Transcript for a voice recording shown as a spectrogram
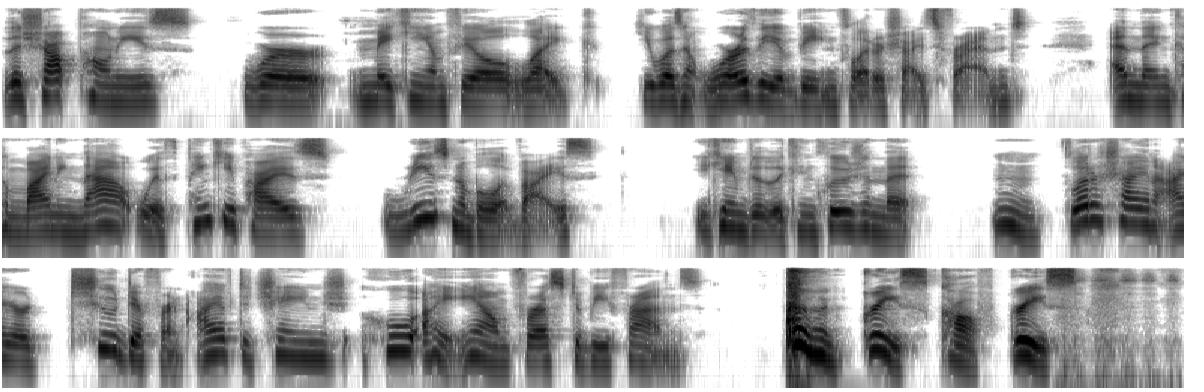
the shop ponies were making him feel like he wasn't worthy of being Fluttershy's friend. And then combining that with Pinkie Pie's reasonable advice, he came to the conclusion that, hmm, Fluttershy and I are too different. I have to change who I am for us to be friends. Grease, cough, grease.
